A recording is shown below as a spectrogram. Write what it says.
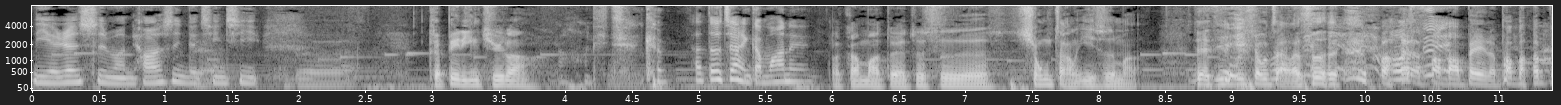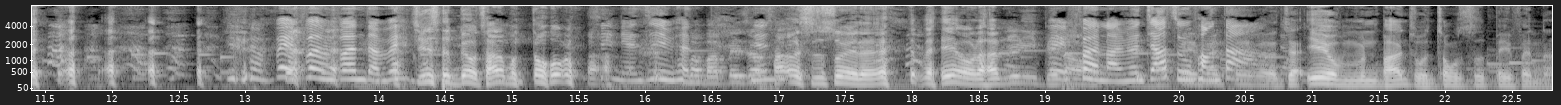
你也认识吗？你好像是你的亲戚，隔壁邻居了。他都叫你干嘛呢？啊，干嘛？对，就是兄长的意思嘛。对，已经不是兄长了，是爸爸辈了，爸爸辈。辈分分的辈，其实没有差那么多了。现在年纪很，爸爸辈差二十岁了，没有了，日历辈分了。你们家族庞大，因为我们盘主重视辈分呢。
